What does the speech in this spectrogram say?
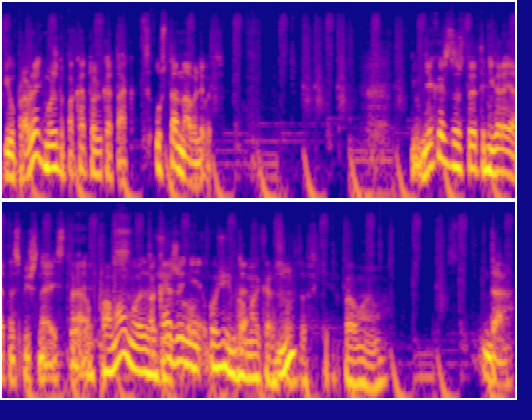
И управлять можно пока только так, устанавливать. Мне кажется, что это невероятно смешная история. А, по-моему, это Пока очень, очень да. по-майкрософтовски, по-моему. Да,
